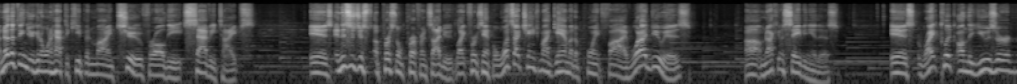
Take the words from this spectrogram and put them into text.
Another thing that you're going to want to have to keep in mind, too, for all the savvy types, is, and this is just a personal preference I do. Like, for example, once I change my gamma to 0.5, what I do is, uh, I'm not going to save any of this, is right-click on the user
